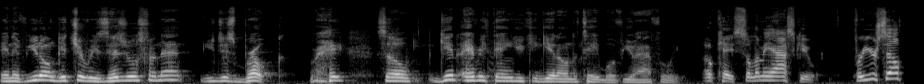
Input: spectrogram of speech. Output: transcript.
And if you don't get your residuals from that, you just broke, right? So get everything you can get on the table if you're an athlete. Okay, so let me ask you for yourself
